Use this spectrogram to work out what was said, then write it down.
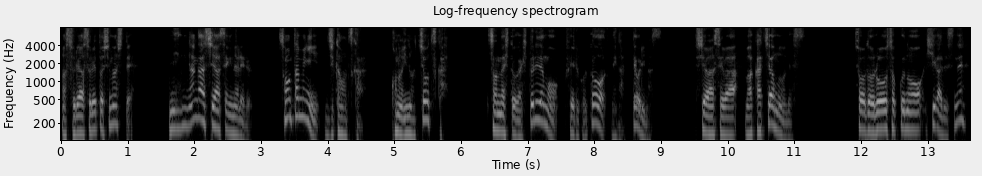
まあ、それはそれとしまして、みんなが幸せになれる。そのために時間を使う。この命を使う。そんな人が一人でも増えることを願っております。幸せは分かち合うものです。ちょうどろうそくの火がですね、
